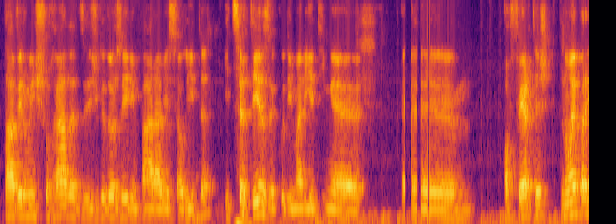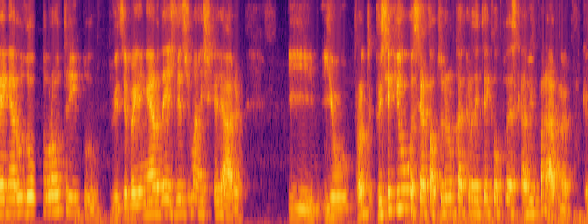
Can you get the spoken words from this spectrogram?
está a haver uma enxurrada de jogadores a irem para a Arábia Saudita e de certeza que o Di Maria tinha uh, ofertas, não é para ganhar o dobro ou o triplo, devia ser para ganhar 10 vezes mais, se calhar. E, e, eu, pronto, por isso é que eu, a certa altura, nunca acreditei que ele pudesse cá vir parar, não é? Porque,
